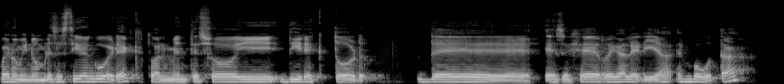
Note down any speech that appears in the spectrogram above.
Bueno, mi nombre es Steven Guberek. Actualmente soy director de SGR Galería en Bogotá.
